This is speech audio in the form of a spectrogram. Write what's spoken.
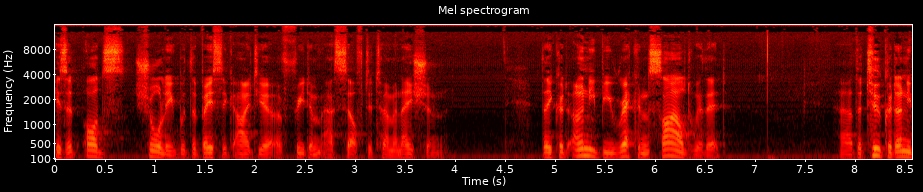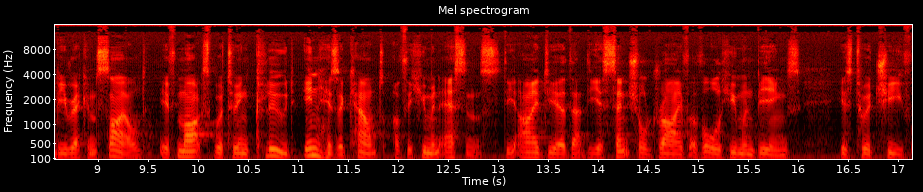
is at odds, surely, with the basic idea of freedom as self determination. They could only be reconciled with it, uh, the two could only be reconciled if Marx were to include in his account of the human essence the idea that the essential drive of all human beings is to achieve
